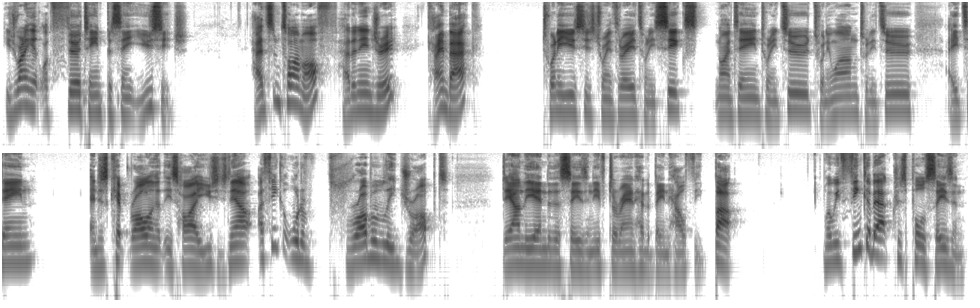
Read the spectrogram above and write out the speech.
He's running at like 13% usage. Had some time off, had an injury, came back, 20 usage, 23, 26, 19, 22, 21, 22, 18, and just kept rolling at these higher usage. Now, I think it would have probably dropped down the end of the season if Durant had been healthy. But when we think about Chris Paul's season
